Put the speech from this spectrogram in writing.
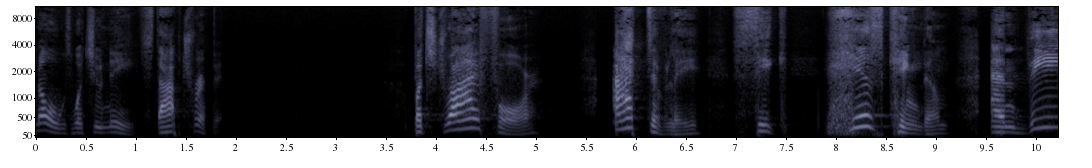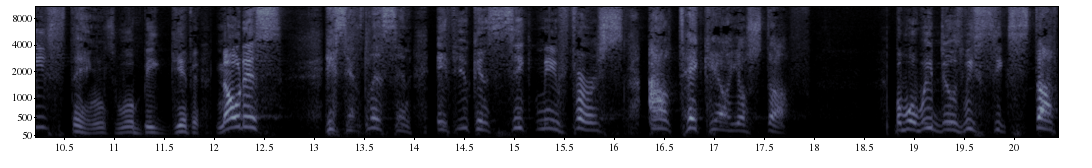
knows what you need. Stop tripping. But strive for, actively seek his kingdom, and these things will be given. Notice he says, Listen, if you can seek me first, I'll take care of your stuff. But what we do is we seek stuff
